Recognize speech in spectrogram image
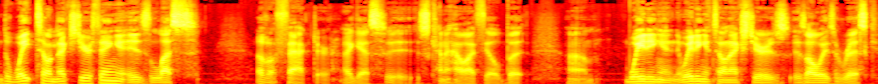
the wait till next year thing is less of a factor. I guess is kind of how I feel. But um, waiting and waiting until next year is, is always a risk.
